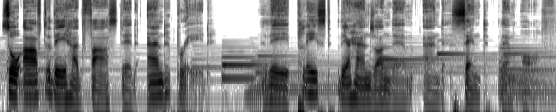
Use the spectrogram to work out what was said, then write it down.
So after they had fasted and prayed, they placed their hands on them and sent them off.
